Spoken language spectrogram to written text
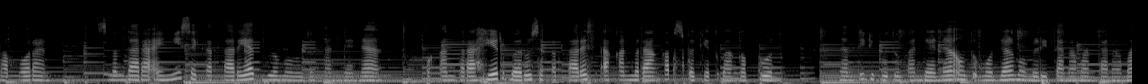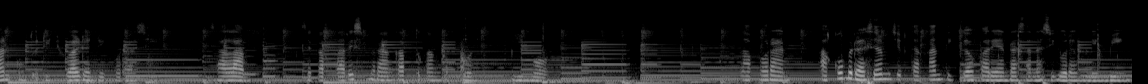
Laporan. Sementara ini sekretariat belum membutuhkan dana. Pekan terakhir baru sekretaris akan merangkap sebagai tukang kebun. Nanti dibutuhkan dana untuk modal membeli tanaman-tanaman untuk dijual dan dekorasi. Salam, sekretaris merangkap tukang kebun. Bimo. Laporan, aku berhasil menciptakan tiga varian rasa nasi goreng belimbing.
